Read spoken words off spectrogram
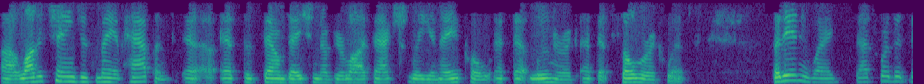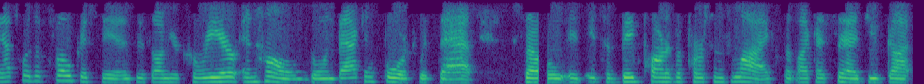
Uh, a lot of changes may have happened uh, at the foundation of your life actually in April at that lunar at that solar eclipse. But anyway, that's where the that's where the focus is is on your career and home, going back and forth with that. So it, it's a big part of a person's life. But like I said, you've got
